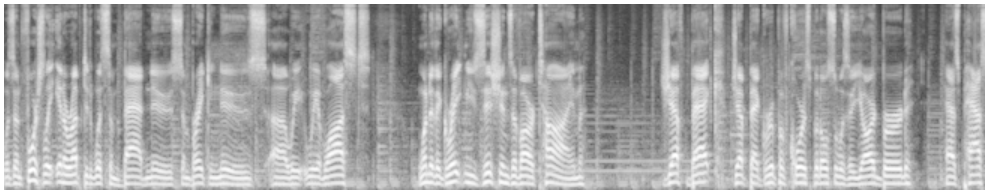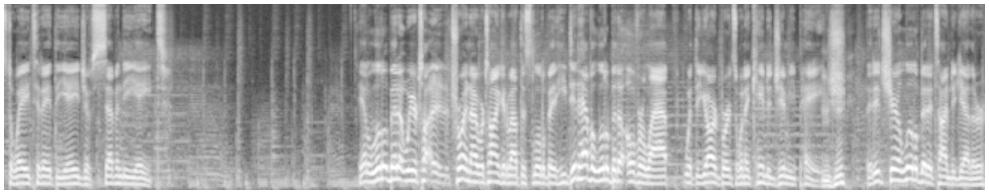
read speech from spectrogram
was unfortunately interrupted with some bad news, some breaking news. Uh, we, we have lost one of the great musicians of our time, Jeff Beck. Jeff Beck Group, of course, but also was a Yardbird, has passed away today at the age of 78. He had a little bit of we were ta- Troy and I were talking about this a little bit. He did have a little bit of overlap with the Yardbirds when it came to Jimmy Page. They did share a little bit of time together,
